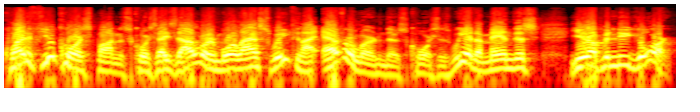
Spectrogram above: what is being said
quite a few correspondence courses, he said, I learned more last week than I ever learned in those courses. We had a man this year up in New York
